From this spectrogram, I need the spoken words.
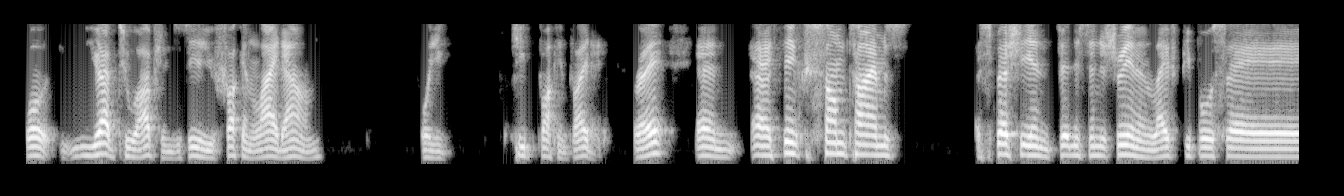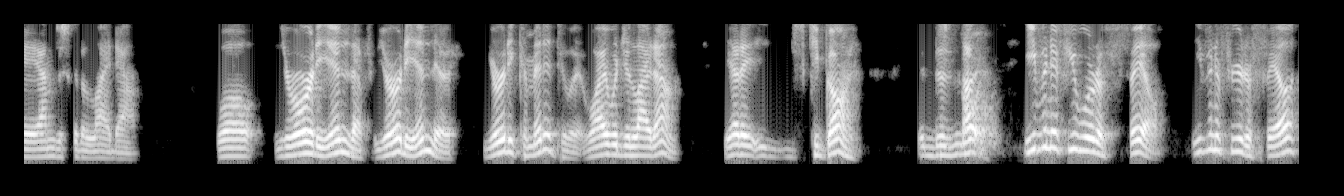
Well you have two options. It's either you fucking lie down or you keep fucking fighting right? And, and i think sometimes especially in fitness industry and in life people say i'm just going to lie down well, you're already in that. You're already in there. You're already committed to it. Why would you lie down? You gotta just keep going. There's not even if you were to fail, even if you were to fail,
